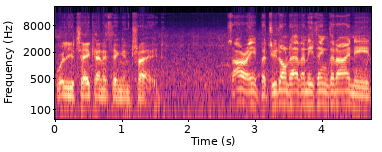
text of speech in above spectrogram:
Will you take anything in trade? Sorry, but you don't have anything that I need.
